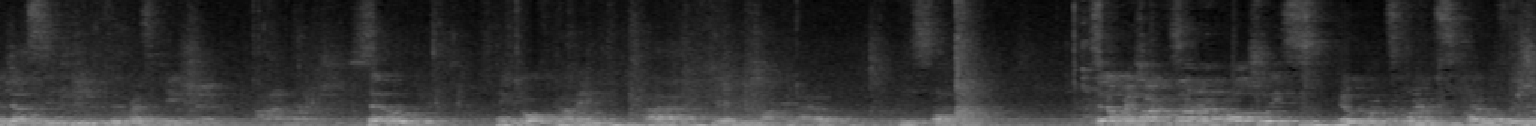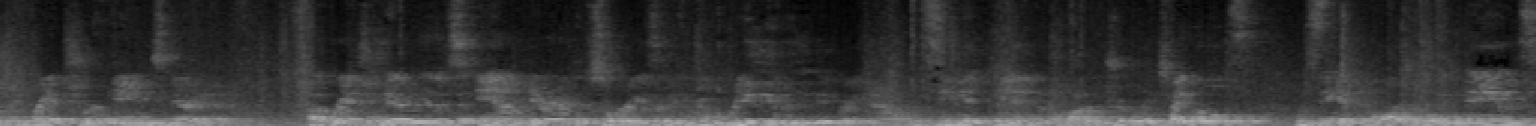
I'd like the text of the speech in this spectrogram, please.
adjust the key for the presentation on March. So thank you all for coming, uh, hearing me talk about this stuff. So my talk is on all choice, no consequence, how to efficiently branch your game's narrative. Uh, branching narratives and interactive stories are becoming really, really big right now. We're seeing it in a lot of AAA titles. We're seeing it in a lot of mobile games.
